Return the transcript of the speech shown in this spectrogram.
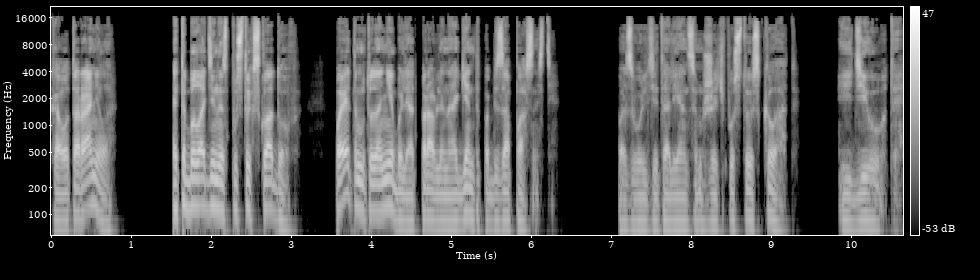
Кого-то ранило? Это был один из пустых складов, поэтому туда не были отправлены агенты по безопасности. Позвольте итальянцам сжечь пустой склад. Идиоты.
